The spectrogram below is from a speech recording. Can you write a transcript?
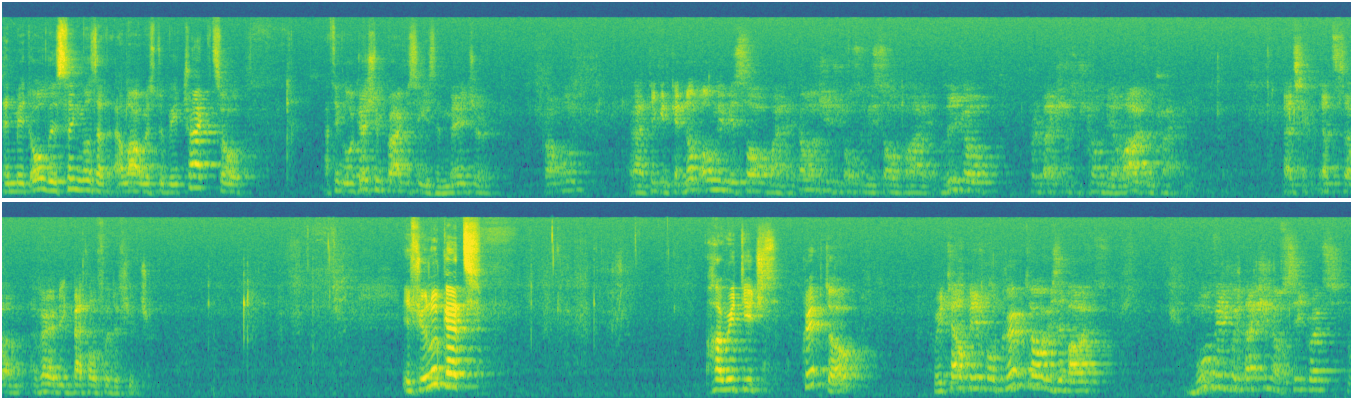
emit all these signals that allow us to be tracked. So I think location privacy is a major problem. And I think it can not only be solved by technology, it can also be solved by legal protections which can't be allowed to track people. That's, that's um, a very big battle for the future. If you look at how we teach crypto, we tell people crypto is about moving protection of secrets to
